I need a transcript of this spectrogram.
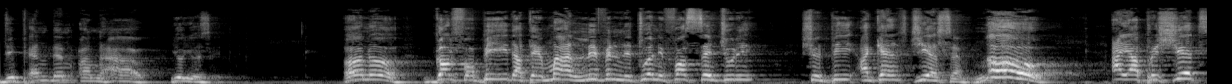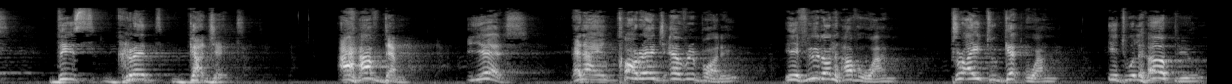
depending on how you use it. Oh no, God forbid that a man living in the 21st century should be against GSM. No, I appreciate this great gadget. I have them. Yes. And I encourage everybody, if you don't have one, try to get one. It will help you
